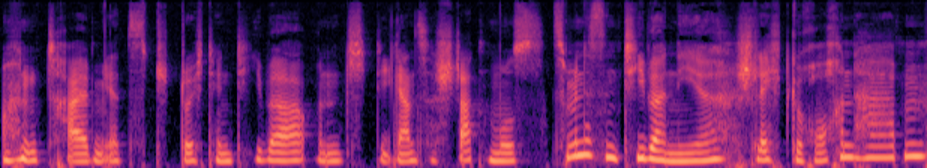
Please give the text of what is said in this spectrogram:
und treiben jetzt durch den Tiber und die ganze Stadt muss zumindest in Tibernähe schlecht gerochen haben.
